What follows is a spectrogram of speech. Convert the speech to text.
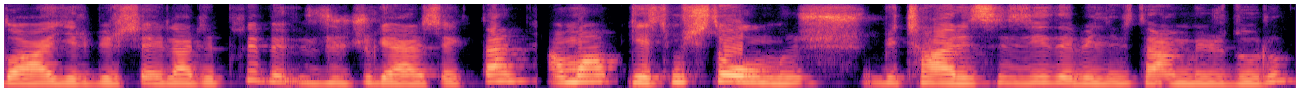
dair bir şeyler yapılıyor ve üzücü gerçekten. Ama geçmişte olmuş bir çaresizliği de belirten bir durum.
